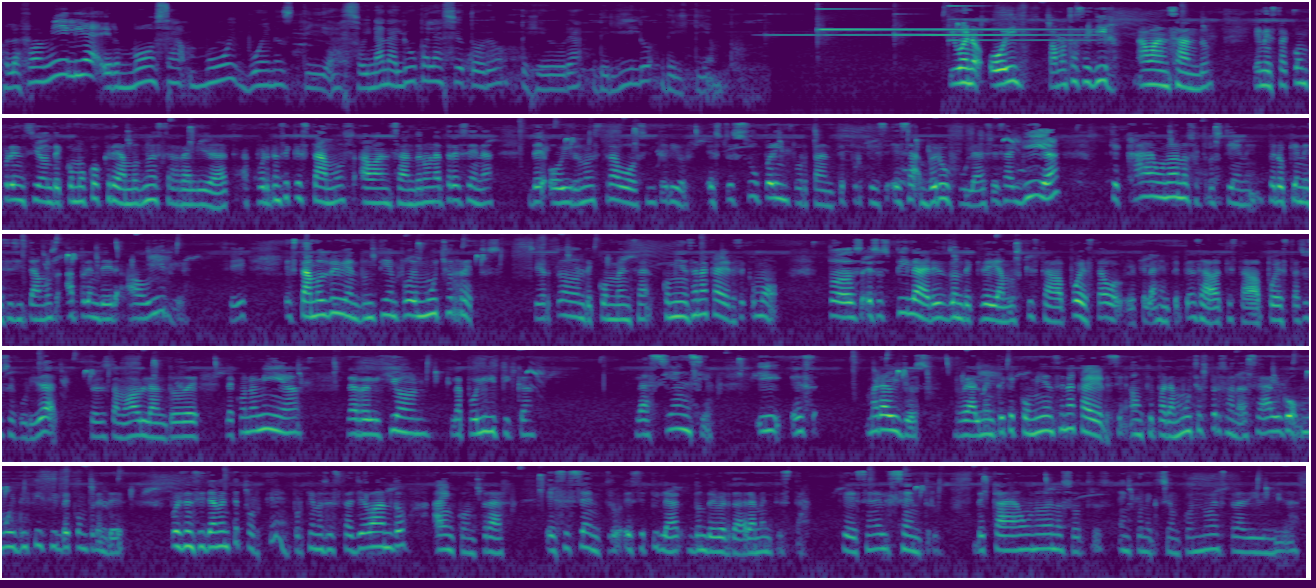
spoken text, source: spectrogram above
Hola familia hermosa, muy buenos días. Soy Nana Lu Palacio Toro, tejedora del hilo del tiempo. Y bueno, hoy vamos a seguir avanzando en esta comprensión de cómo co-creamos nuestra realidad. Acuérdense que estamos avanzando en una trecena de oír nuestra voz interior. Esto es súper importante porque es esa brújula, es esa guía que cada uno de nosotros tiene, pero que necesitamos aprender a oírla. Estamos viviendo un tiempo de muchos retos, ¿cierto? Donde comienzan, comienzan a caerse como todos esos pilares donde creíamos que estaba puesta o que la gente pensaba que estaba puesta su seguridad. Entonces estamos hablando de la economía, la religión, la política, la ciencia y es maravilloso realmente que comiencen a caerse, aunque para muchas personas sea algo muy difícil de comprender, pues sencillamente ¿por qué? Porque nos está llevando a encontrar ese centro, ese pilar donde verdaderamente está, que es en el centro de cada uno de nosotros en conexión con nuestra divinidad.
